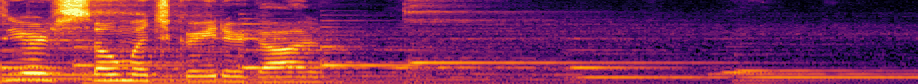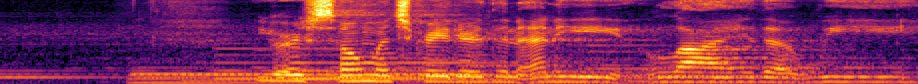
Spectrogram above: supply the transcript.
because you are so much greater, God. You are so much greater than any lie that we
